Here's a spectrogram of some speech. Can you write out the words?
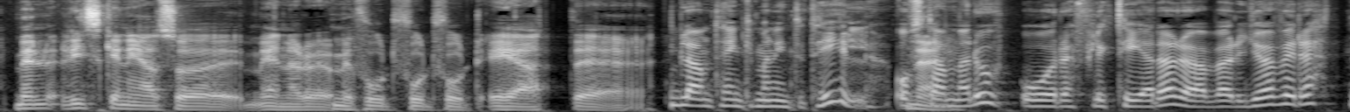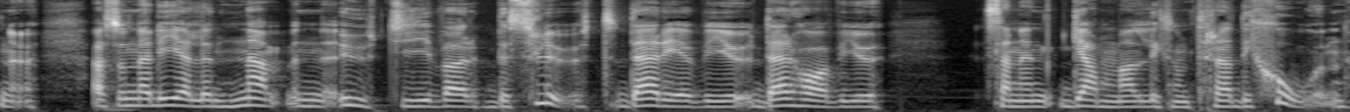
Men risken är alltså, menar du, med fort, fort, fort, är att... Eh... Ibland tänker man inte till och Nej. stannar upp och reflekterar över, gör vi rätt nu? Alltså när det gäller utgivarbeslut, där, är vi ju, där har vi ju sedan en gammal liksom, tradition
